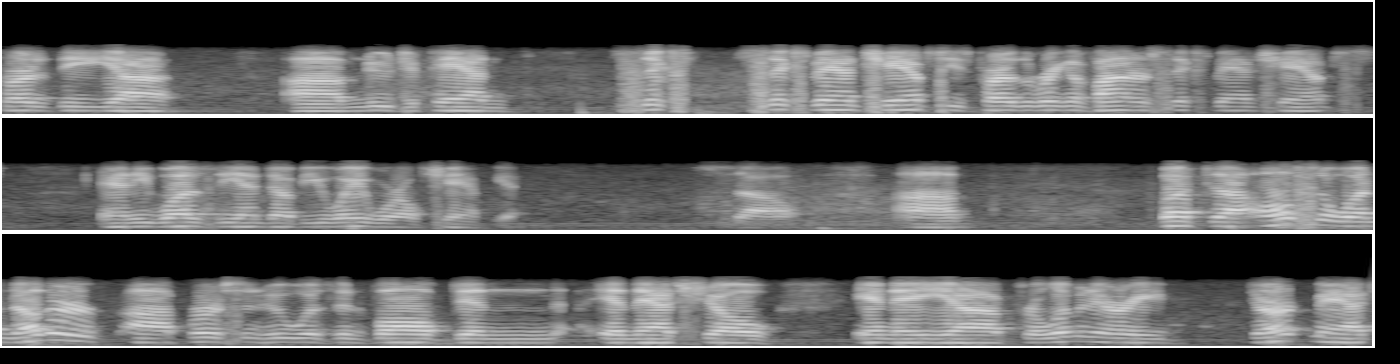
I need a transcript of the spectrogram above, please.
of the uh, um, New Japan six six man champs. He's part of the Ring of Honor six man champs, and he was the NWA World Champion. So, um, but uh, also another uh, person who was involved in in that show in a uh, preliminary dark match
